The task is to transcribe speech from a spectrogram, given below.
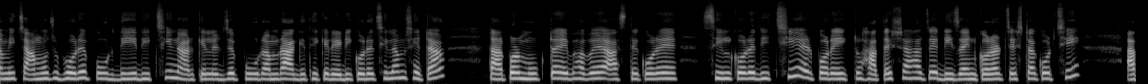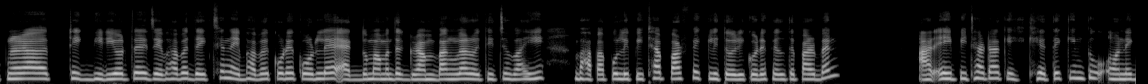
আমি চামচ ভরে পুর দিয়ে দিচ্ছি। নারকেলের যে পুর আমরা আগে থেকে রেডি করেছিলাম সেটা। তারপর মুখটা এভাবে আস্তে করে সিল করে দিচ্ছি। এরপরে একটু হাতের সাহায্যে ডিজাইন করার চেষ্টা করছি। আপনারা ঠিক ভিডিওতে যেভাবে দেখছেন এভাবে করে করলে একদম আমাদের গ্রাম বাংলার ঐতিহ্যবাহী ভাপাপুলি পিঠা পারফেক্টলি তৈরি করে ফেলতে পারবেন। আর এই পিঠাটা খেতে কিন্তু অনেক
